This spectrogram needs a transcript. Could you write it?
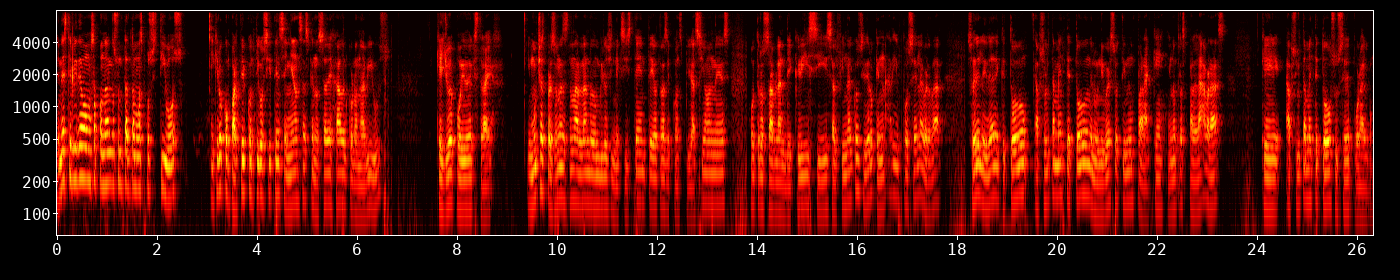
En este video vamos a ponernos un tanto más positivos y quiero compartir contigo siete enseñanzas que nos ha dejado el coronavirus que yo he podido extraer. Y muchas personas están hablando de un virus inexistente, otras de conspiraciones, otros hablan de crisis. Al final considero que nadie posee la verdad. Soy de la idea de que todo, absolutamente todo en el universo tiene un para qué. En otras palabras, que absolutamente todo sucede por algo.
